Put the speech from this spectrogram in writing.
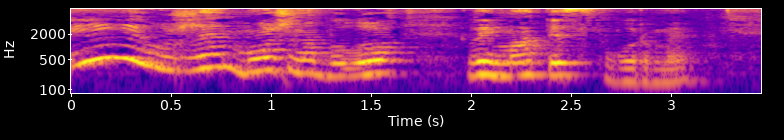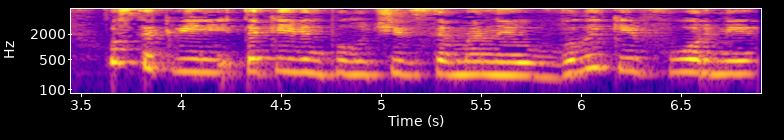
і вже можна було виймати з форми. Ось такий, такий він получився в мене у великій формі.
